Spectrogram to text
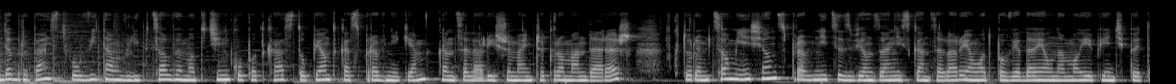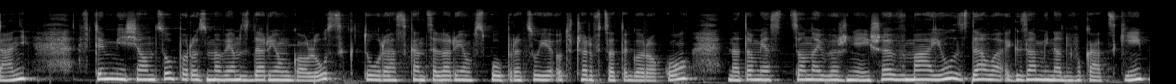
Dzień dobry Państwu, witam w lipcowym odcinku podcastu Piątka z Prawnikiem Kancelarii Szymańczyk-Romanderesz, w którym co miesiąc prawnicy związani z kancelarią odpowiadają na moje pięć pytań. W tym miesiącu porozmawiam z Darią Golus, która z kancelarią współpracuje od czerwca tego roku. Natomiast co najważniejsze, w maju zdała egzamin adwokacki.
